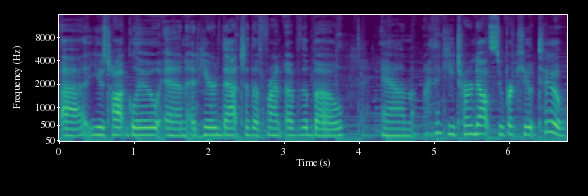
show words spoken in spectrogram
uh, used hot glue and adhered that to the front of the bow. And I think he turned out super cute too.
